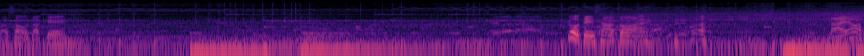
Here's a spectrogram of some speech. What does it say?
马上有大家。够第三段，来哦！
